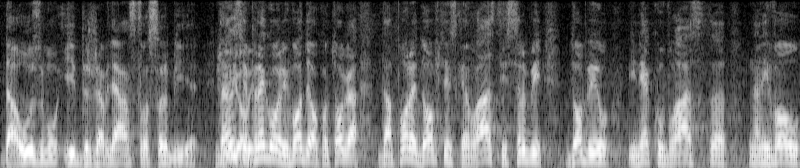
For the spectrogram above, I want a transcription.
da uzmu i državljanstvo Srbije. Da li se pregovori vode oko toga da pored opštinske vlasti Srbi dobiju i neku vlast eh, na nivou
